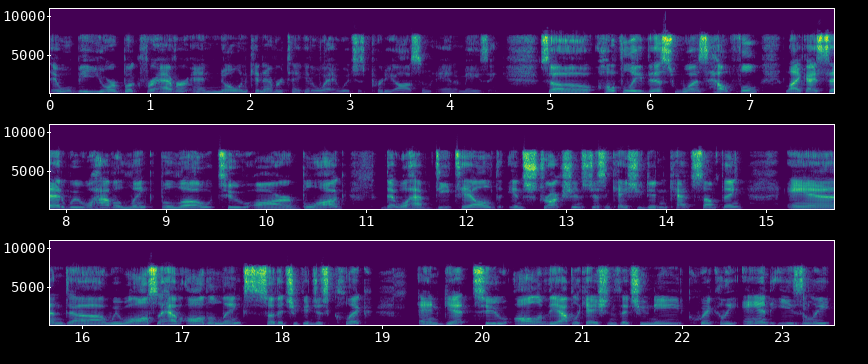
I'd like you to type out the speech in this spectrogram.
it will be your book forever and no one can ever take it away, which is pretty awesome and amazing. So hopefully this was helpful. Like I said, we will have a link below to our blog that will have detailed instructions just in case you didn't catch something. And uh, we will also have all the links so that you can just click and get to all of the applications that you need quickly and easily.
